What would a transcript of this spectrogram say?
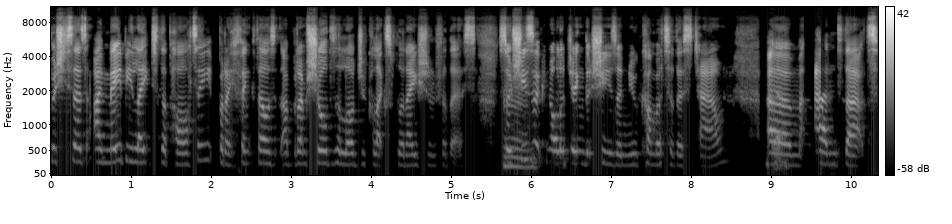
But she says, "I may be late to the party, but I think there's, uh, but I'm sure there's a logical explanation for this." So mm. she's acknowledging that she's a newcomer to this town, um, and that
